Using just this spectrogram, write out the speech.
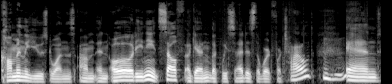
commonly used ones. Um, and 어린이 itself, again, like we said, is the word for child. And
